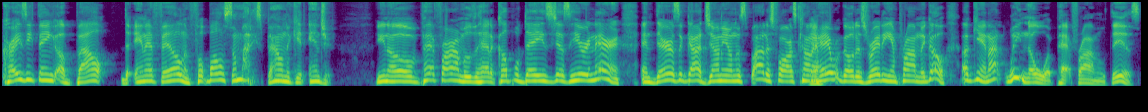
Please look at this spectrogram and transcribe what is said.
crazy thing about the NFL and football, somebody's bound to get injured. You know, Pat Freiermuth had a couple days just here and there, and there's a guy Johnny on the spot as far as Connor Yeah. Heyward go that's ready and prime to go. Again, I, we know what Pat Freiermuth is.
